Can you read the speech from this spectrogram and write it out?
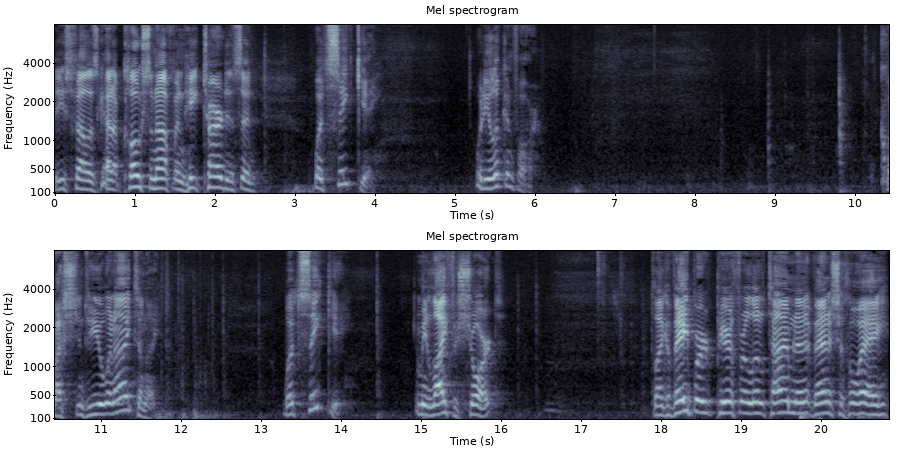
These fellows got up close enough, and he turned and said, What seek ye? What are you looking for? question to you and I tonight. What seek ye? I mean, life is short. It's like a vapor appears for a little time, then it vanisheth away.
